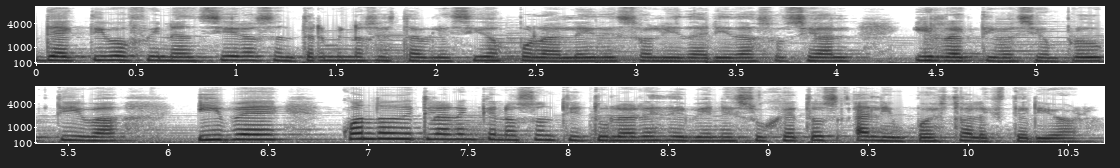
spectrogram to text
de activos financieros en términos establecidos por la Ley de Solidaridad Social y Reactivación Productiva. Y B. Cuando declaren que no son titulares de bienes sujetos al impuesto al exterior.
